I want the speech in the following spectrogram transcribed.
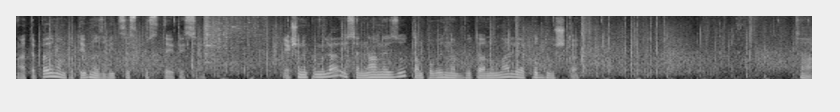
А тепер нам потрібно звідси спуститися. Якщо не помиляюся, на низу там повинна бути аномалія подушка. Так.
